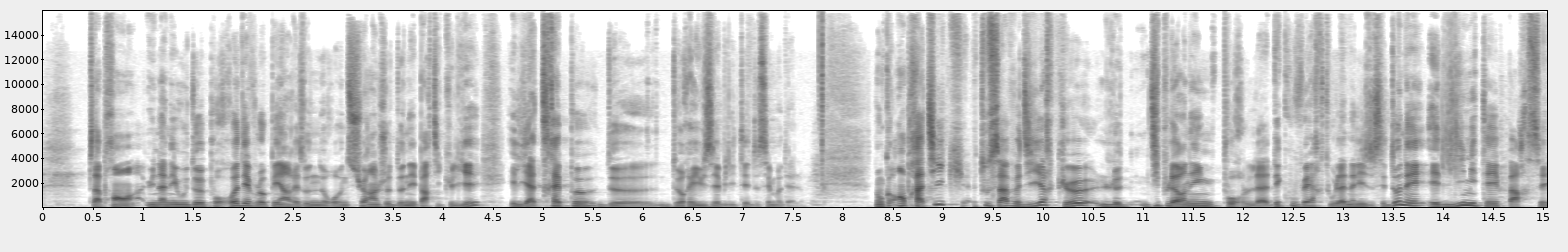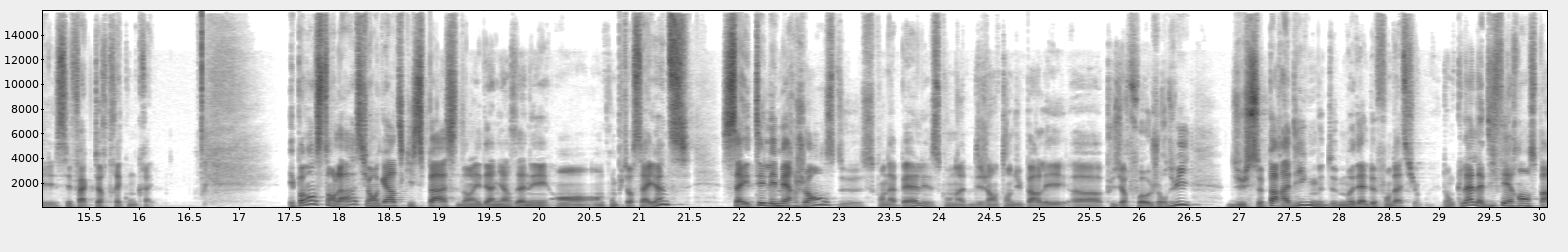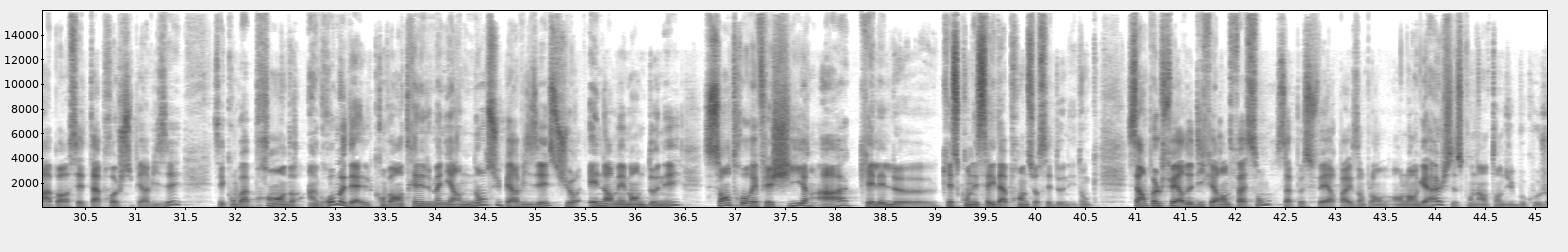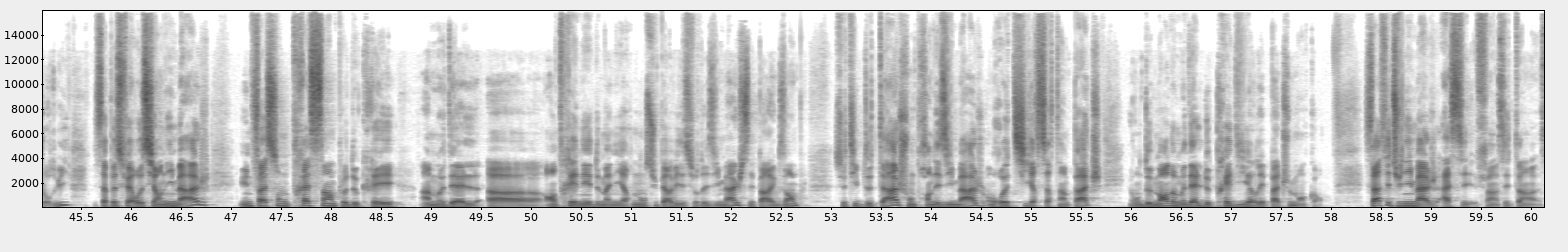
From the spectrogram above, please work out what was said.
ça prend une année ou deux pour redévelopper un réseau de neurones sur un jeu de données particulier. Il y a très peu de, réusabilité de ces modèles. Donc en pratique, tout ça veut dire que le deep learning pour la découverte ou l'analyse de ces données est limité par ces, facteurs très concrets. Et pendant ce temps-là, si on regarde ce qui se passe dans les dernières années en, computer science, ça a été l'émergence de ce qu'on appelle, et ce qu'on a déjà entendu parler euh, plusieurs fois aujourd'hui, de ce paradigme de modèle de fondation. Donc là, la différence par rapport à cette approche supervisée, c'est qu'on va prendre un gros modèle qu'on va entraîner de manière non supervisée sur énormément de données, sans trop réfléchir à quel est le, qu'est-ce qu'on essaye d'apprendre sur ces données. Donc ça, on peut le faire de différentes façons. Ça peut se faire, par exemple, en, langage, c'est ce qu'on a entendu beaucoup aujourd'hui. Ça peut se faire aussi en image. Une façon très simple de créer un modèle euh, entraîné de manière non supervisée sur des images, c'est par exemple ce type de tâche. On prend des images, on retire certains patchs et on demande au modèle de prédire les patchs manquants. Ça, c'est une image assez, enfin, c'est un,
